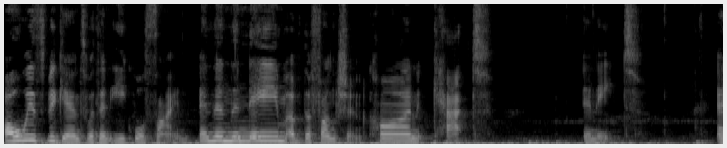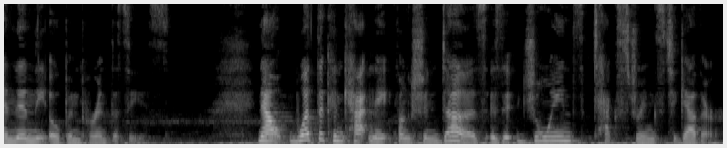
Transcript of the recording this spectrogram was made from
always begins with an equal sign, and then the name of the function, concat innate, and then the open parentheses. Now, what the concatenate function does is it joins text strings together.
